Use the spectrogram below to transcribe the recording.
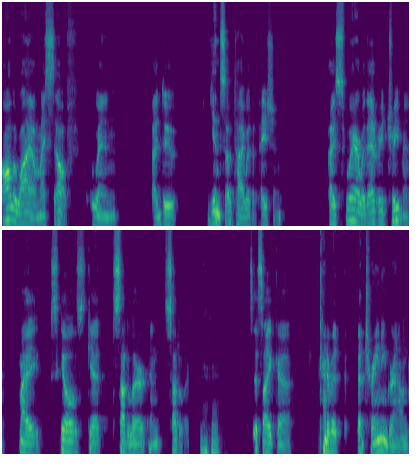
all the while myself when I do yin so tai with a patient. I swear with every treatment, my skills get subtler and subtler. Mm-hmm. It's, it's, like a, kind of a, a training ground.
